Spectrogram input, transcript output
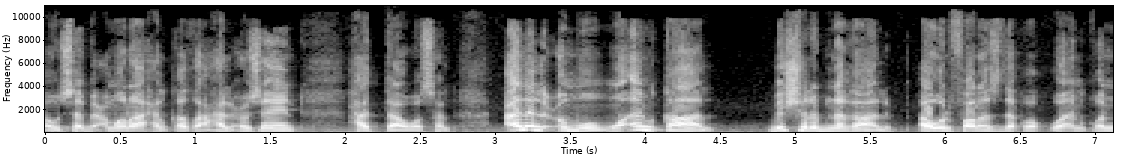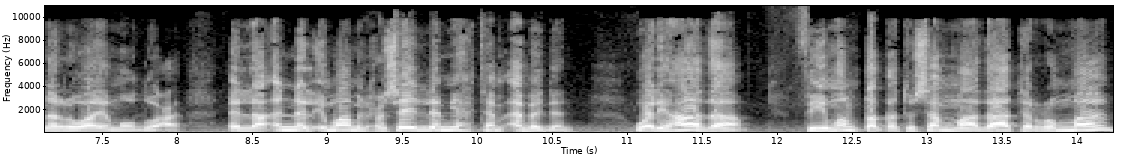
أو سبع مراحل قطعها الحسين حتى وصل. على العموم وإن قال بشر بن غالب أو الفرزدق وإن قلنا الرواية موضوعة إلا أن الإمام الحسين لم يهتم أبدا. ولهذا في منطقة تسمى ذات الرمة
